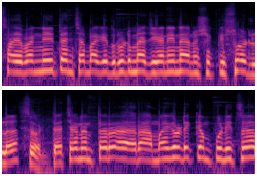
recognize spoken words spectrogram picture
साहेबांनी त्यांच्या बागेत रूट मॅजिक आणि नॅनोशक्ती सोडलं सोडलं. त्याच्यानंतर रामायग्रोटेक कंपनीचं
